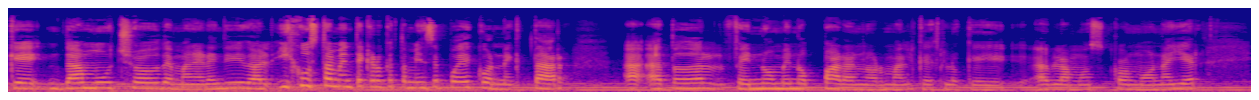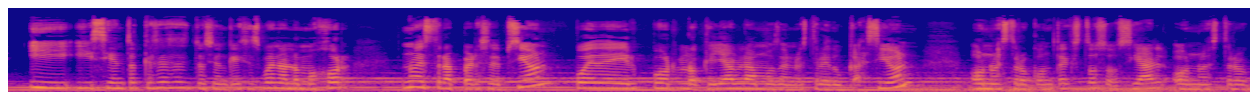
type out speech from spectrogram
que da mucho de manera individual y justamente creo que también se puede conectar a, todo el fenómeno paranormal, que es lo que hablamos con Mon ayer, y, y siento que es esa situación que dices, bueno, a lo mejor nuestra percepción puede ir por lo que ya hablamos de nuestra educación o nuestro contexto social o nuestro...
